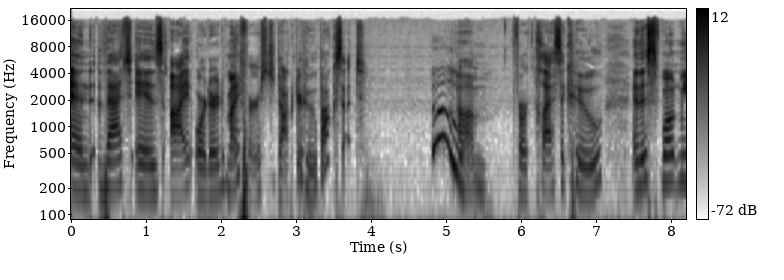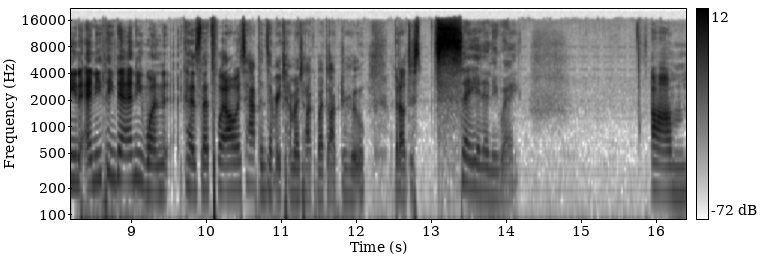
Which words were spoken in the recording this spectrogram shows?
and that is I ordered my first Doctor Who box set. Ooh. Um, for Classic Who. And this won't mean anything to anyone because that's what always happens every time I talk about Doctor Who. But I'll just say it anyway. Um,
